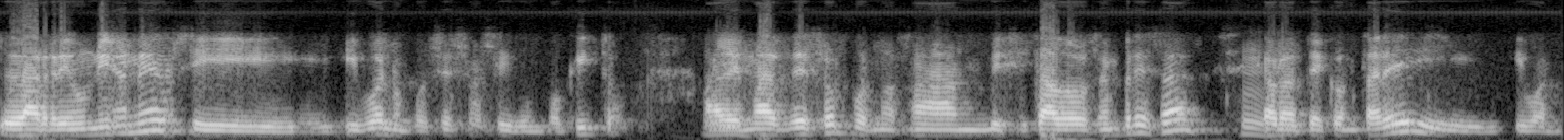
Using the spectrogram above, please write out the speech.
las reuniones y, bueno, pues eso ha sido un poquito. Además de eso, pues nos han visitado dos empresas, que ahora te contaré y, bueno.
